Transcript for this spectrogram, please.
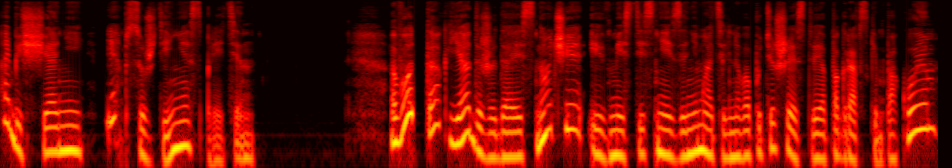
обещаний и обсуждения сплетен. Вот так я, дожидаясь ночи и вместе с ней занимательного путешествия по графским покоям,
